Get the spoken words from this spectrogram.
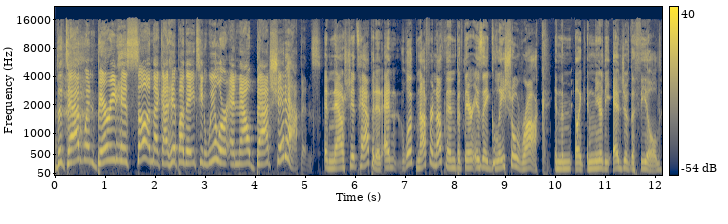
the dad went and buried his son that got hit by the 18 wheeler, and now bad shit happens. And now shit's happening. And look, not for nothing, but there is a glacial rock in the like near the edge of the field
